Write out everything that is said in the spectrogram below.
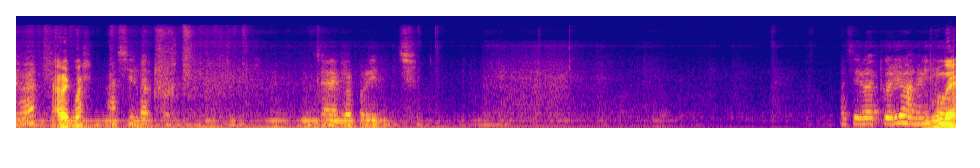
এবার আরেকবার। আশীর্বাদ করছি। করে দিচ্ছি। আশীর্বাদ করি অনেক বোধহয়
